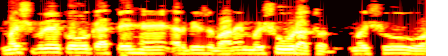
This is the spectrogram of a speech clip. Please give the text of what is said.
مشورے کو وہ کہتے ہیں، عربی زبان میں مشہورتن مشہور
